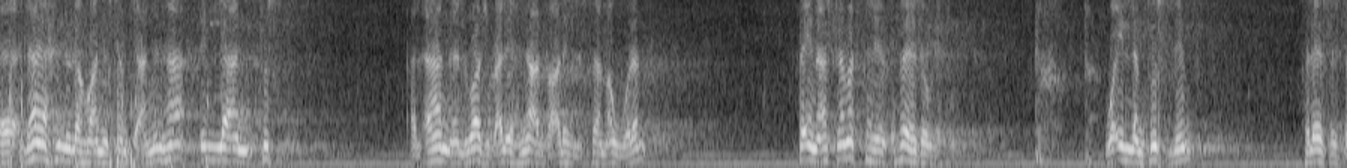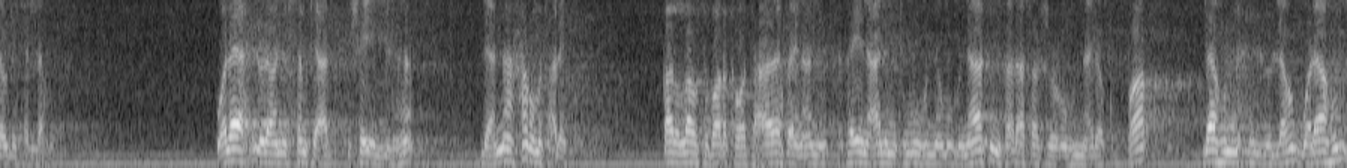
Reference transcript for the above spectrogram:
آه لا يحل له أن يستمتع منها إلا أن تسلم الآن الواجب عليه أن يعرض عليه الإسلام أولا. فإن أسلمت فهي, فهي زوجته. وإن لم تسلم فليست زوجة له. ولا يحل له أن يستمتع بشيء منها لأنها حرمت عليه. قال الله تبارك وتعالى فإن, فإن علمتموهن مؤمنات فلا ترجعوهن إلى الكفار. لا هن حل لهم ولا هم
